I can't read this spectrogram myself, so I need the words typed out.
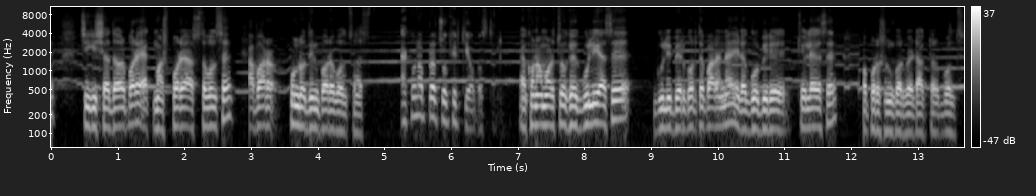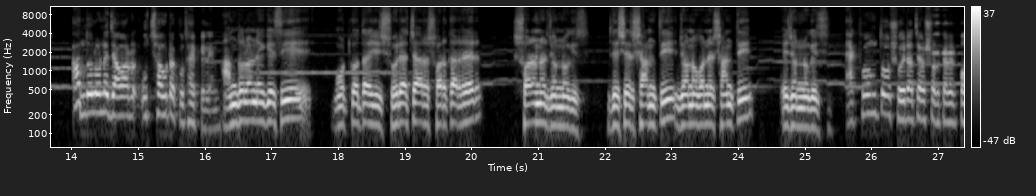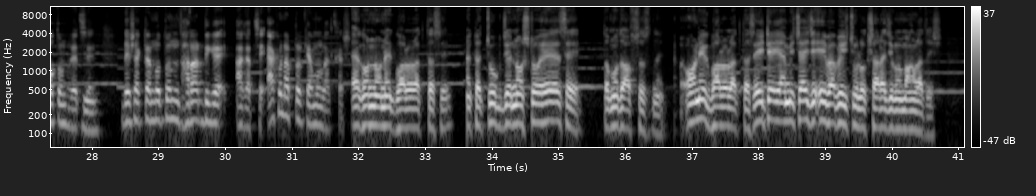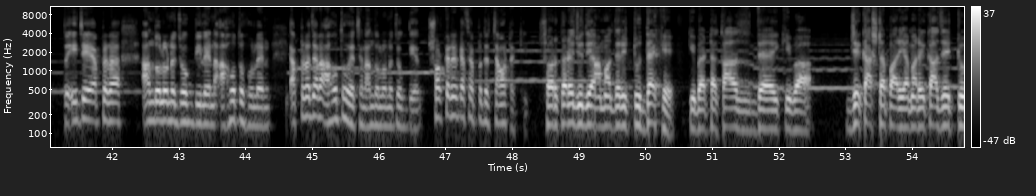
চিকিৎসা দেওয়ার পরে এক মাস পরে আসতে বলছে আবার পনেরো দিন পরে বলছে আসতে এখন আপনার চোখের কি অবস্থা? এখন আমার চোখে গুলি আছে গুলি বের করতে পারে না এটা গভীরে চলে গেছে অপারেশন করবে ডাক্তার বলছে। আন্দোলনে যাওয়ার উৎসাহটা কোথায় পেলেন? আন্দোলনে গেছি মোট কথা এই স্বৈরাচার সরকারের সরানোর জন্য গেছি। দেশের শান্তি জনগণের শান্তি এই জন্য গেছি এখন তো স্বৈরাচার সরকারের পতন হয়েছে। দেশ একটা নতুন ধারার দিকে আগাচ্ছে। এখন আপনার কেমন লাগছে? এখন অনেক ভালো লাগতেছে। একটা চোখ যে নষ্ট হয়ে গেছে তার মধ্যে আফসোস নেই। অনেক ভালো লাগতেছে। এইটাই আমি চাই যে এইভাবেই চলুক সারা জীবন বাংলাদেশ। তো এই যে আপনারা আন্দোলনে যোগ দিলেন আহত হলেন আপনারা যারা আহত হয়েছেন আন্দোলনে যোগ দিয়ে সরকারের কাছে আপনাদের চাওয়াটা কি? সরকারে যদি আমাদের একটু দেখে কিবা একটা কাজ দেয় কিবা যে কাজটা পারি আমার এই কাজে একটু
